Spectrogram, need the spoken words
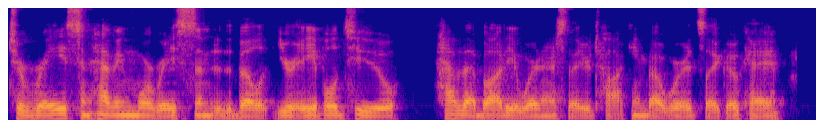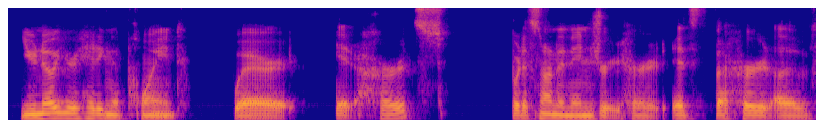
to race and having more races under the belt, you're able to have that body awareness that you're talking about, where it's like, okay, you know, you're hitting a point where it hurts, but it's not an injury hurt. It's the hurt of,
